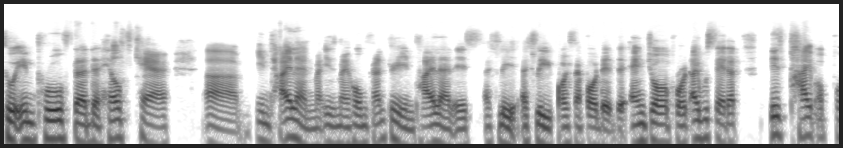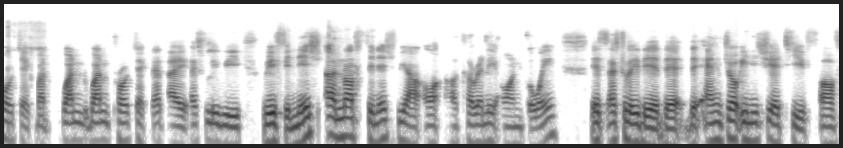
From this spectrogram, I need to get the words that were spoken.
to improve the, the healthcare uh, in Thailand, my, is my home country in Thailand is actually, actually, for example, the, the Angel project, I would say that this type of project, but one, one project that I actually, we, we finish, uh, not finished, we are, are currently ongoing. It's actually the, the, the Angel initiative of,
